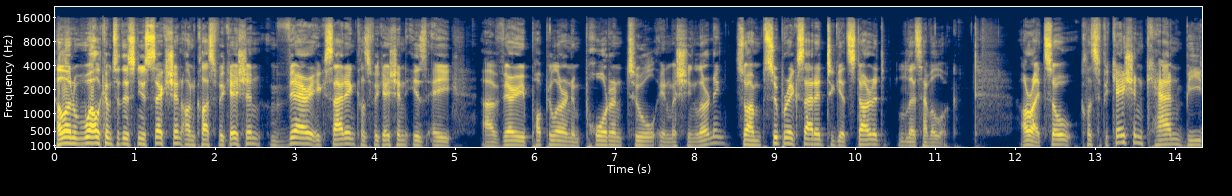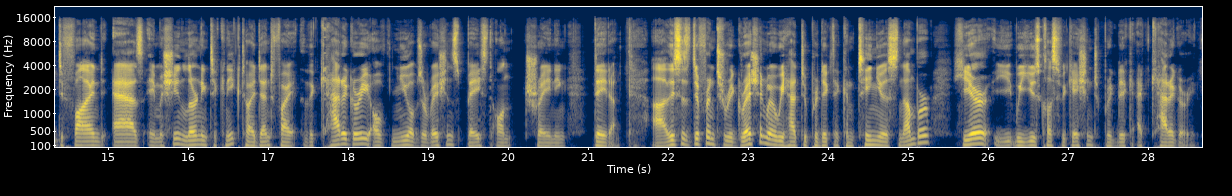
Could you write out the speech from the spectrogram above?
Hello and welcome to this new section on classification. Very exciting. Classification is a, a, very popular and important tool in machine learning. So I'm super excited to get started. Let's have a look. All right, so classification can be defined as a machine learning technique to identify the category of new observations based on training data. Uh, this is different to regression where we had to predict a continuous number. Here we use classification to predict a category.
